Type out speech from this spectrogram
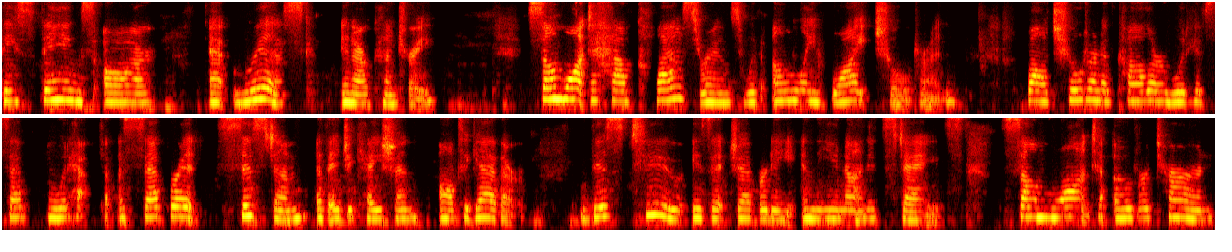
These things are at risk in our country. Some want to have classrooms with only white children, while children of color would have, would have a separate system of education altogether. This too is at jeopardy in the United States. Some want to overturn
